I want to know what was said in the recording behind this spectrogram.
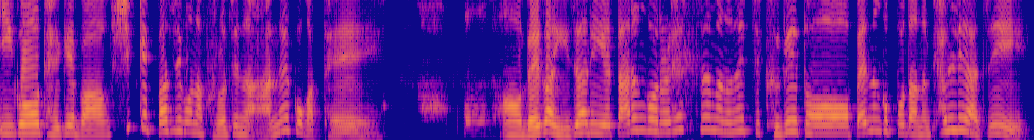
이거 되게 막 쉽게 빠지거나 그러지는 않을 것 같아. 어, 내가 이 자리에 다른 거를 했으면은 했지. 그게 더 빼는 것보다는 편리하지.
